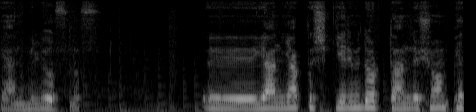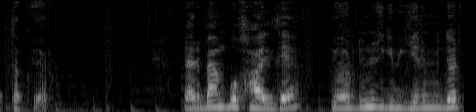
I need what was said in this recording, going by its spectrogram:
Yani biliyorsunuz. Ee, yani yaklaşık 24 tane de şu an pet takıyorum. Yani ben bu halde gördüğünüz gibi 24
